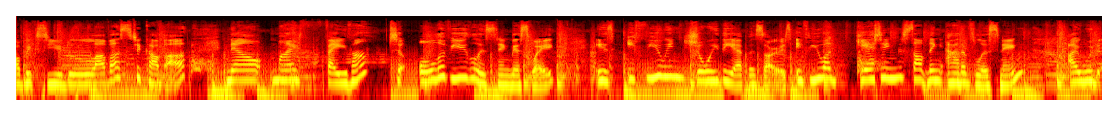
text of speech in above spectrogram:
topics you'd love us to cover. Now, my favor to all of you listening this week is if you enjoy the episodes, if you are getting something out of listening, I would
